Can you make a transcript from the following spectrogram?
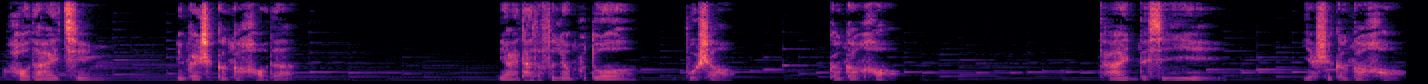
好的爱情，应该是刚刚好的。你爱他的分量不多不少，刚刚好。他爱你的心意，也是刚刚好。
